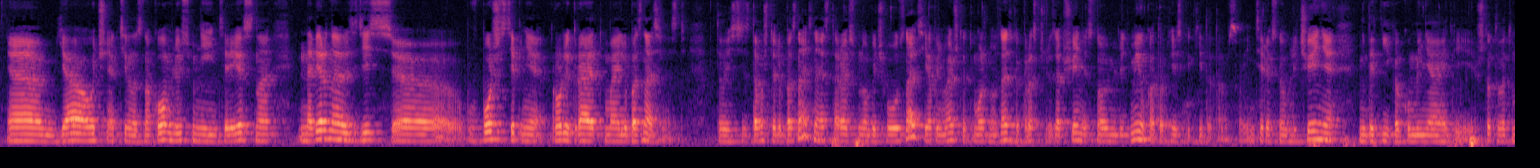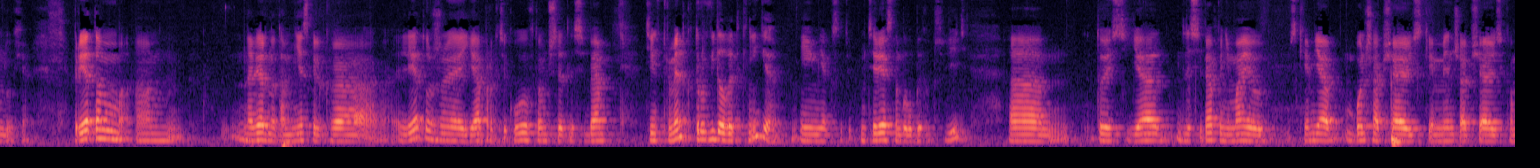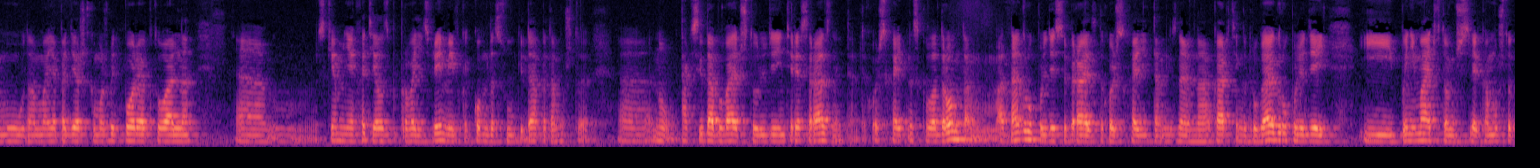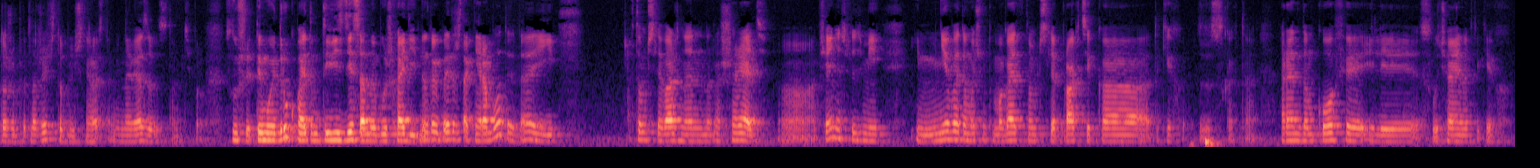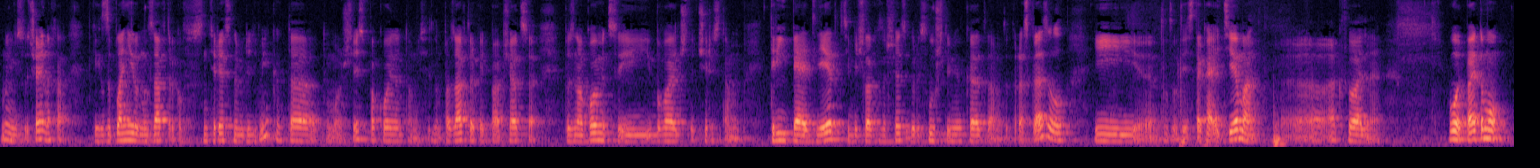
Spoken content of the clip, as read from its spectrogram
Э, я очень активно знакомлюсь, мне интересно, Наверное, здесь э, в большей степени роль играет моя любознательность. То есть из-за того, что я я стараюсь много чего узнать, я понимаю, что это можно узнать как раз через общение с новыми людьми, у которых есть какие-то там свои интересные увлечения, не такие, как у меня, или что-то в этом духе. При этом, наверное, там несколько лет уже я практикую, в том числе для себя, те инструменты, которые увидел в этой книге, и мне, кстати, интересно было бы их обсудить. То есть я для себя понимаю, с кем я больше общаюсь, с кем меньше общаюсь, кому там моя поддержка может быть более актуальна, эм, с кем мне хотелось бы проводить время и в каком досуге, да, потому что э, ну, так всегда бывает, что у людей интересы разные, там, ты хочешь сходить на скалодром, там, одна группа людей собирается, ты хочешь сходить, там, не знаю, на картинг, другая группа людей, и понимать в том числе, кому что тоже предложить, чтобы лишний раз там не навязываться, там, типа, слушай, ты мой друг, поэтому ты везде со мной будешь ходить. Ну, как бы это же так не работает, да, и в том числе важно, наверное, расширять э, общение с людьми, и мне в этом очень помогает в том числе практика таких как-то рандом кофе или случайных таких, ну, не случайных, а таких запланированных завтраков с интересными людьми, когда ты можешь сесть спокойно, там, действительно позавтракать, пообщаться, познакомиться, и бывает, что через там 3-5 лет к тебе человек возвращается и говорит, слушай, ты мне когда-то там вот это рассказывал, и тут вот есть такая тема э, актуальная. Вот, поэтому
